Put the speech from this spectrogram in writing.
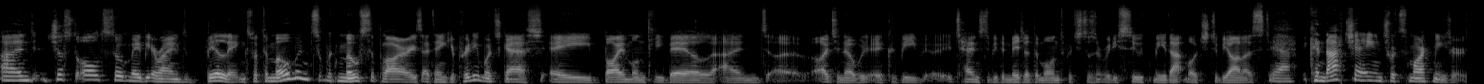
And just also maybe around billing. So at the moment, with most suppliers, I think you pretty much get a bi-monthly bill, and uh, I don't know, it could be, it tends to be the middle of the month, which doesn't really suit me that much, to be honest. Yeah. Can that change with smart meters?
